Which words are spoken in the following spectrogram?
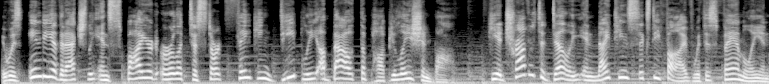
It was India that actually inspired Ehrlich to start thinking deeply about the population bomb. He had traveled to Delhi in 1965 with his family, and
